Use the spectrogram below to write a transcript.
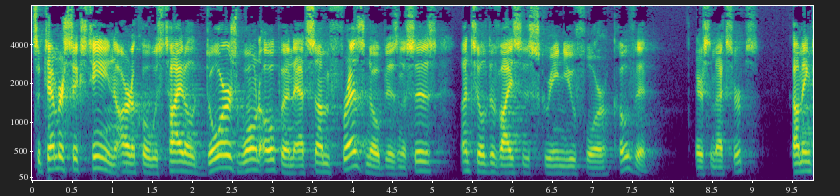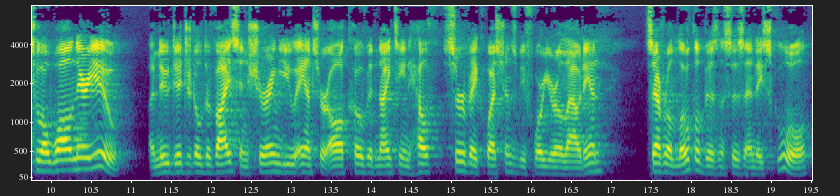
September 16 article was titled Doors Won't Open at Some Fresno Businesses Until Devices Screen You for COVID. Here's some excerpts. Coming to a wall near you, a new digital device ensuring you answer all COVID 19 health survey questions before you're allowed in. Several local businesses and a school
